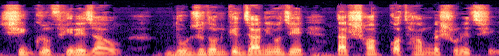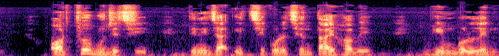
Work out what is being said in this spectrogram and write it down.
শীঘ্র ফিরে যাও। দুর্যোধনকে জানিও যে তার সব কথা আমরা শুনেছি। অর্থও বুঝেছি, তিনি যা ইচ্ছে করেছেন তাই হবে। ভীম বললেন,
